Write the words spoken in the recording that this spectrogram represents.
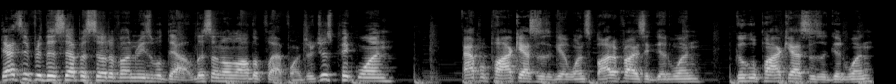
That's it for this episode of Unreasonable Doubt. Listen on all the platforms, or just pick one. Apple Podcasts is a good one. Spotify is a good one. Google Podcasts is a good one.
